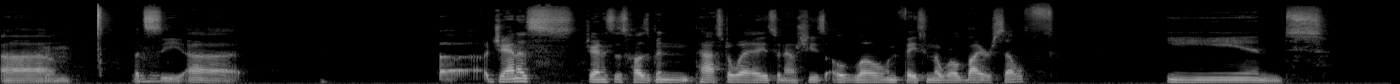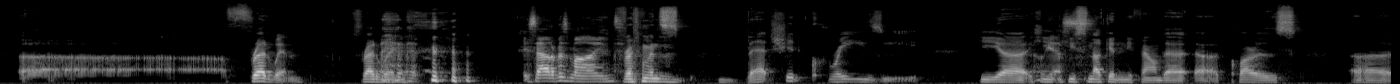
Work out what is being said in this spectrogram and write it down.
Um, let's see. Uh, uh, Janice, Janice's husband passed away, so now she's alone, facing the world by herself. And uh, Fredwyn, Fredwyn. Is out of his mind. Fredman's batshit crazy. He uh Oh, he yes. he snuck in and he found that uh Clara's uh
